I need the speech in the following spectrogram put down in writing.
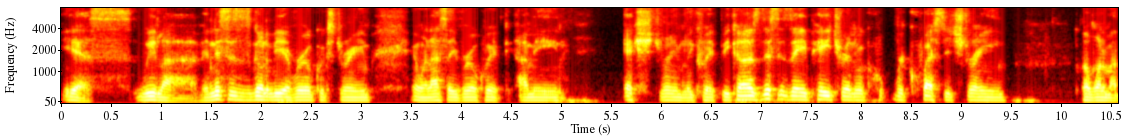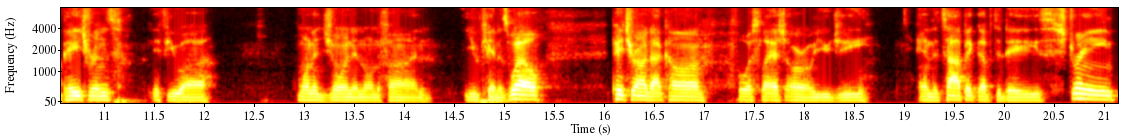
Yes, we live. And this is going to be a real quick stream. And when I say real quick, I mean extremely quick because this is a patron re- requested stream by one of my patrons. If you uh want to join in on the fun, you can as well. Patreon.com forward slash ROUG. And the topic of today's stream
